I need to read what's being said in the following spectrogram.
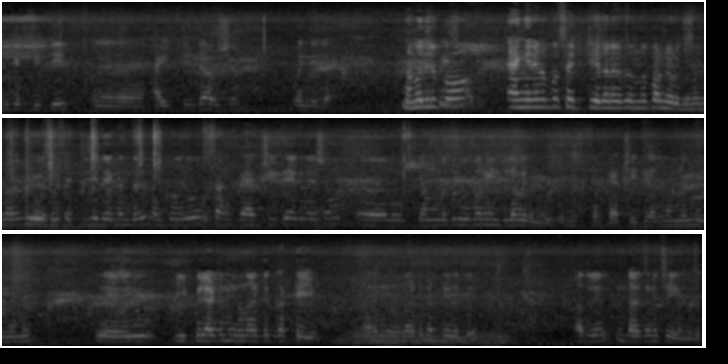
ഒരു ഗപ്പിക്ക് ഹൈറ്റിന്റെ ആവശ്യം വരുന്നില്ല നമ്മളിതിലിപ്പോൾ എങ്ങനെയാണ് ഇപ്പോൾ സെറ്റ് ചെയ്തത് ഒന്ന് പറഞ്ഞു കൊടുക്കുന്നുണ്ട് നമ്മുടെ സെറ്റ് ചെയ്തേക്കുന്നത് നമുക്ക് ഒരു സൺപാക്ക് ഷീറ്റ് ഏകദേശം നൂറ്റി അമ്പത് രൂപ റേഞ്ചിലാണ് വരുന്നത്. സൺപാക്ക് ഷീറ്റ് അത് നമ്മൾ മൂന്ന് ഒരു ഈക്വലായിട്ട് മൂന്നായിട്ട് കട്ട് ചെയ്യും. അങ്ങനെ മൂന്നായിട്ട് കട്ട് ചെയ്തിട്ട് അതിൽ ഉണ്ടാക്കുകയാണ് ചെയ്യുന്നത്.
